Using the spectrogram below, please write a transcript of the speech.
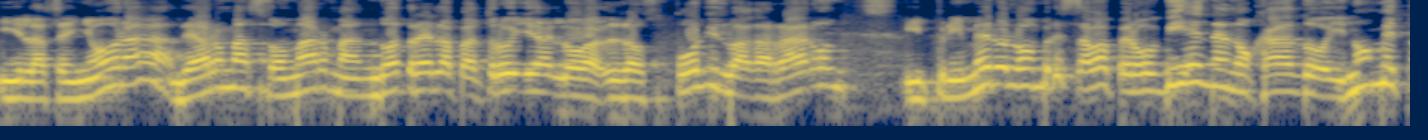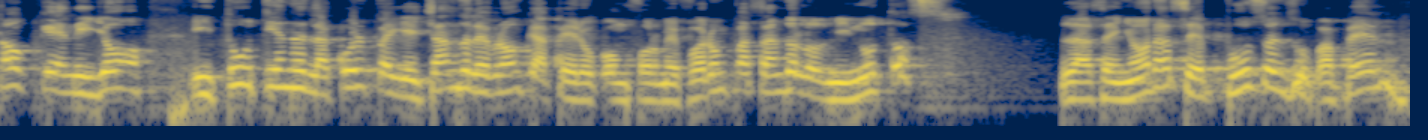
y la señora de armas tomar mandó a traer la patrulla, los polis lo agarraron y primero el hombre estaba pero bien enojado y no me toquen y yo y tú tienes la culpa y echándole bronca, pero conforme fueron pasando los minutos, La señora se puso en su papel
